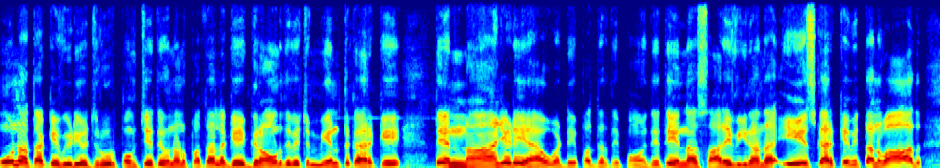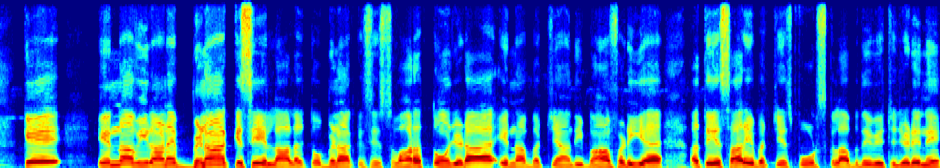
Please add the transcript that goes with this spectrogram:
ਉਹਨਾਂ ਤੱਕ ਇਹ ਵੀਡੀਓ ਜ਼ਰੂਰ ਪਹੁੰਚੇ ਤੇ ਉਹਨਾਂ ਨੂੰ ਪਤਾ ਲੱਗੇ ਗਰਾਊਂਡ ਦੇ ਵਿੱਚ ਮਿਹਨਤ ਕਰਕੇ ਤੇ ਨਾਂ ਜਿਹੜੇ ਆ ਉਹ ਵੱਡੇ ਪੱਧਰ ਤੇ ਪਹੁੰਚਦੇ ਤੇ ਇਹਨਾਂ ਸਾਰੇ ਵੀਰਾਂ ਦਾ। ਇਸ ਕਰਕੇ ਵੀ ਧੰਨਵਾਦ ਕਿ ਇਹਨਾਂ ਵੀਰਾਂ ਨੇ ਬਿਨਾਂ ਕਿਸੇ ਲਾਲਚ ਤੋਂ, ਬਿਨਾਂ ਕਿਸੇ ਸਵਾਰਥ ਤੋਂ ਜਿਹੜਾ ਇਹਨਾਂ ਬੱਚਿਆਂ ਦੀ ਬਾਹ ਫੜੀ ਹੈ ਅਤੇ ਸਾਰੇ ਬੱਚੇ ਸਪੋਰਟਸ ਕਲੱਬ ਦੇ ਵਿੱਚ ਜਿਹੜੇ ਨੇ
